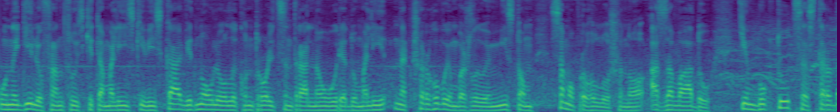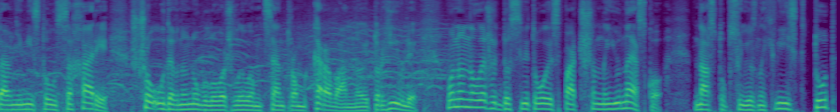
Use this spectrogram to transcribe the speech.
У неділю французькі та малійські війська відновлювали контроль центрального уряду Малі над черговим важливим містом самопроголошеного Азаваду. Тімбукту це стародавнє місто у Сахарі, що у давнину було важливим центром караванної торгівлі. Воно належить до світової спадщини ЮНЕСКО. Наступ союзних військ тут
